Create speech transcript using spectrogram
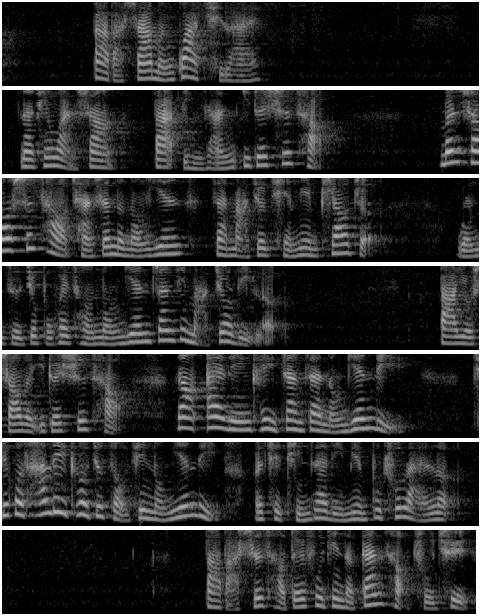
爸把纱门挂起来。那天晚上，爸引燃一堆湿草，闷烧湿草产生的浓烟在马厩前面飘着。蚊子就不会从浓烟钻进马厩里了。爸又烧了一堆湿草，让艾琳可以站在浓烟里。结果他立刻就走进浓烟里，而且停在里面不出来了。爸把湿草堆附近的干草除去，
